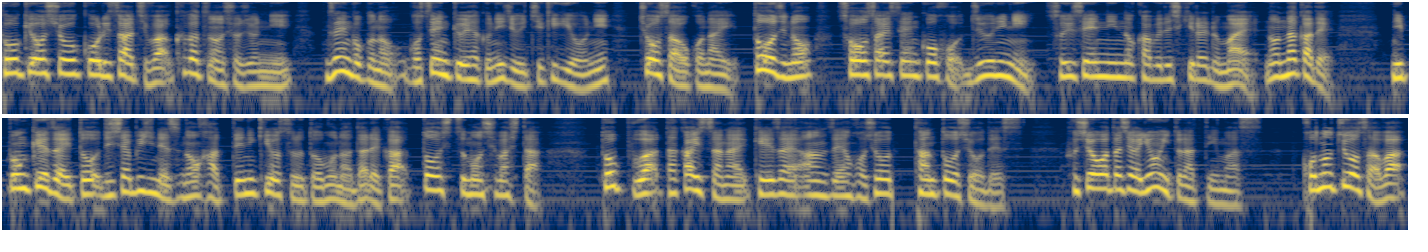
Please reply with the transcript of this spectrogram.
東京商工リサーチは9月の初旬に全国の5921企業に調査を行い、当時の総裁選候補12人推薦人の壁で仕切られる前の中で、日本経済と自社ビジネスの発展に寄与すると思うのは誰かと質問しました。トップは高市早苗経済安全保障担当省です。不詳私は4位となっています。この調査は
